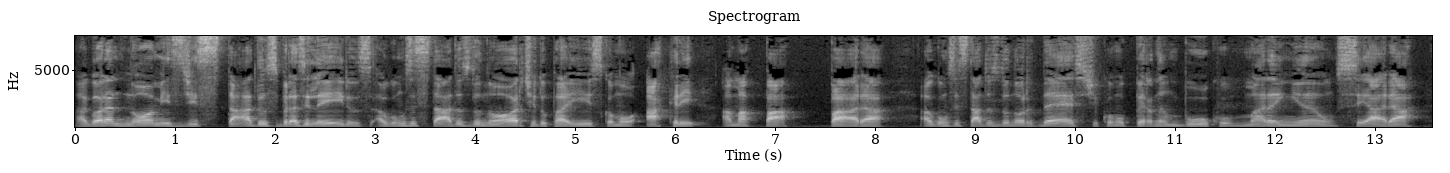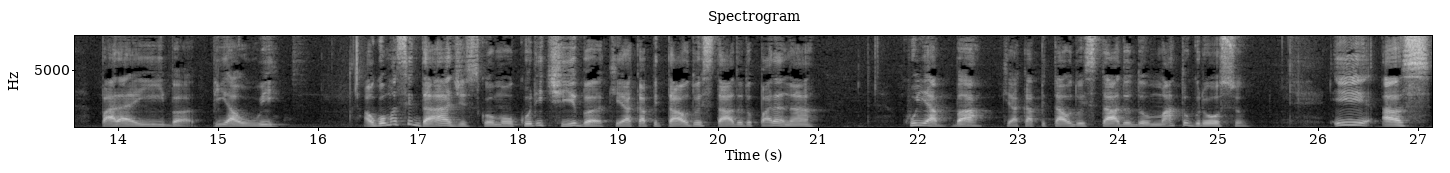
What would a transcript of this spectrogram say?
Agora, nomes de estados brasileiros. Alguns estados do norte do país, como Acre, Amapá, Pará alguns estados do Nordeste, como Pernambuco, Maranhão, Ceará, Paraíba, Piauí. Algumas cidades, como Curitiba, que é a capital do estado do Paraná, Cuiabá, que é a capital do estado do Mato Grosso, e as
